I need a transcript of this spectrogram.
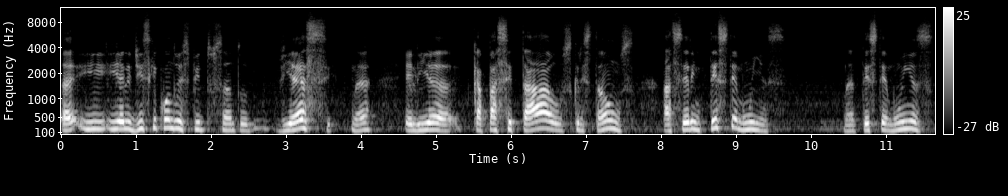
é, e, e, ele disse que quando o Espírito Santo viesse, né, ele ia capacitar os cristãos a serem testemunhas, né, testemunhas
